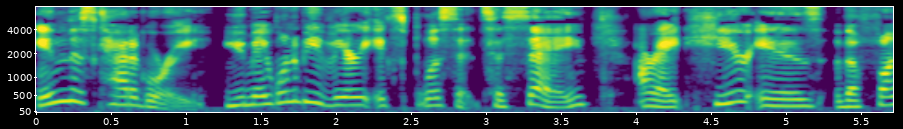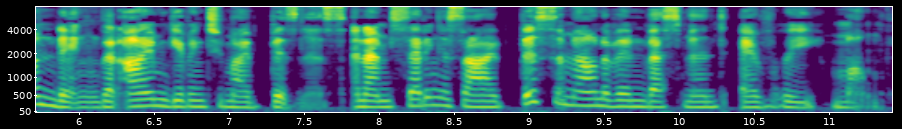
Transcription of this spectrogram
in this category, you may want to be very explicit to say, all right, here is the funding that I'm giving to my business, and I'm setting aside this amount of investment every month.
